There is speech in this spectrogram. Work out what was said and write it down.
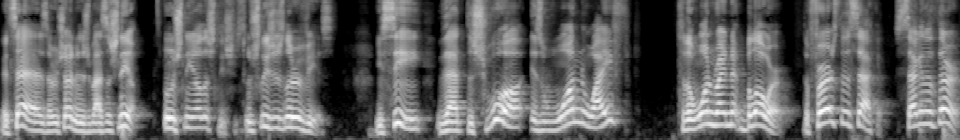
It says, "Harishon is bas shniya, ushniya l'shlishis, ushlishes l'revias." You see that the shvua is one wife to the one right below her. The first to the second, second to the third.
